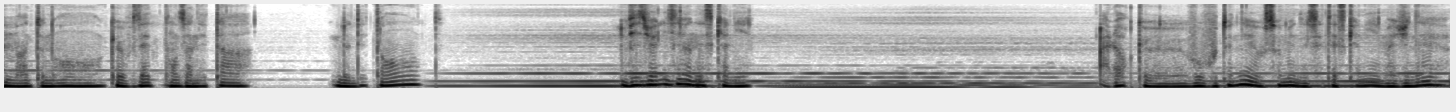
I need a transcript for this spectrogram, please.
Maintenant que vous êtes dans un état de détente, Visualisez un escalier. Alors que vous vous tenez au sommet de cet escalier imaginaire,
